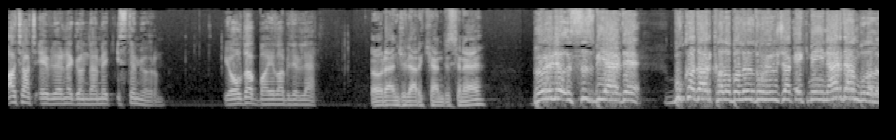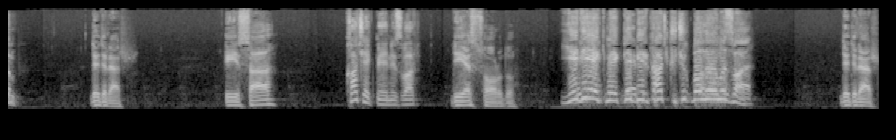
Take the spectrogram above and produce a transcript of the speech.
aç aç evlerine göndermek istemiyorum. Yolda bayılabilirler. Öğrenciler kendisine Böyle ıssız bir yerde bu kadar kalabalığı doyuracak ekmeği nereden bulalım? dediler. İsa Kaç ekmeğiniz var? diye sordu. Yedi ekmekle birkaç küçük balığımız var. Dediler.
